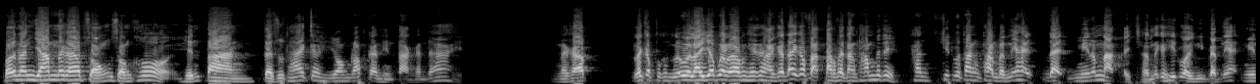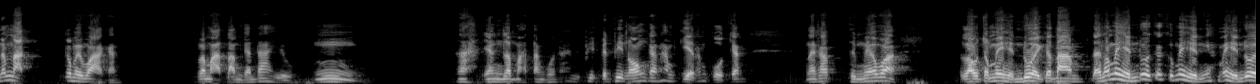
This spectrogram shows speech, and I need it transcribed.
เพราะนั้นย้ำนะครับสองสองข้อเห็นต่าง แต่สุดท้ายก็ยอมรับการเห็นต่างกันได้นะครับ แล้วก็เวลายอมรับการเห็นต่างกันได้ก็ฝากต่างฝ่ายต่างทำไปสิท่านคิดว่าท่านท่านแบบนี้ให้ได้มีน้ำหนักไอ้ฉันก็คิดว่าแบบนี้มีน้ำหนักก็ไม่ว่ากันละหมาดตามกันได้อยู่ อืมนะยังละหมาดตามกันได้เป็นพี่น้องกันห้ามเกลียดห้ามโกรธกันนะครับ ถึงแม้ว่า เราจะไม่เห็นด้วยก็ตาม แต่ถ้าไม่เห็นด้วยก็คือไม่เห็นไงไม่เห็นด้วย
